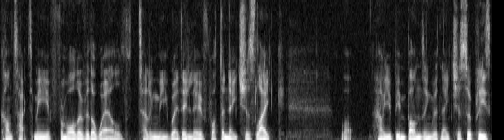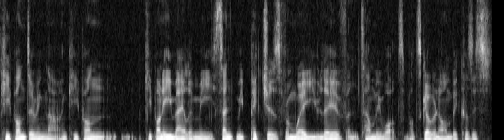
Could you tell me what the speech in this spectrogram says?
contact me from all over the world telling me where they live, what the nature's like, what how you've been bonding with nature. So please keep on doing that and keep on keep on emailing me, send me pictures from where you live and tell me what's what's going on because it's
